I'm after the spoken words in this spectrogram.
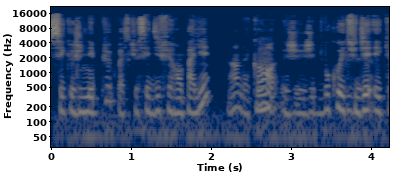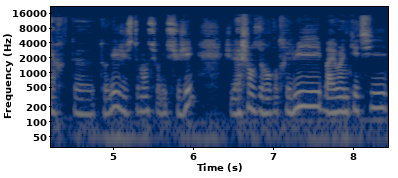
C'est que je n'ai plus, parce que c'est différents paliers, hein, d'accord Je- J'ai beaucoup étudié Eckhart euh, Tolle justement sur le sujet. J'ai eu la chance de rencontrer lui, Byron Katie,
